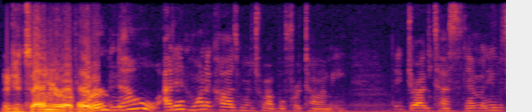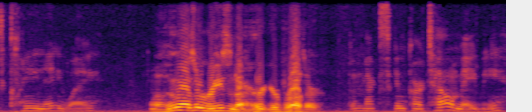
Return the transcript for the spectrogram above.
did you tell him you're a reporter? No, I didn't want to cause more trouble for Tommy. They drug tested him, and he was clean anyway. Well, who has a reason to hurt your brother? The Mexican cartel, maybe.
